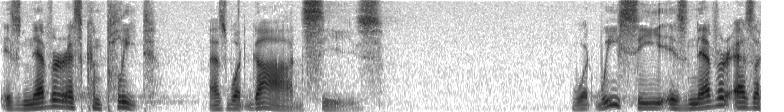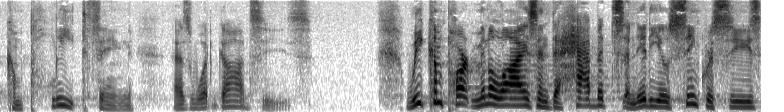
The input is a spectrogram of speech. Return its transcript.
is never as complete as what God sees. What we see is never as a complete thing as what God sees. We compartmentalize into habits and idiosyncrasies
